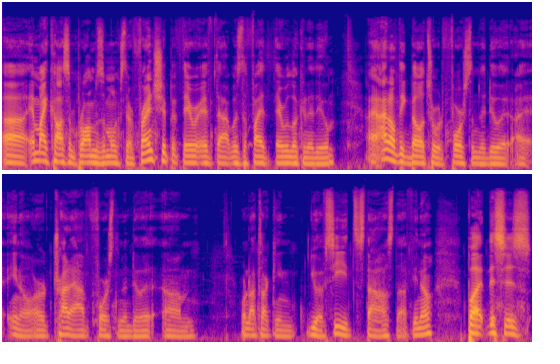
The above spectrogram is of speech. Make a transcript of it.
Uh, it might cause some problems amongst their friendship if they were if that was the fight that they were looking to do. I, I don't think Bellator would force them to do it. I, you know, or try to have force them to do it. Um, we're not talking UFC style stuff, you know. But this is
